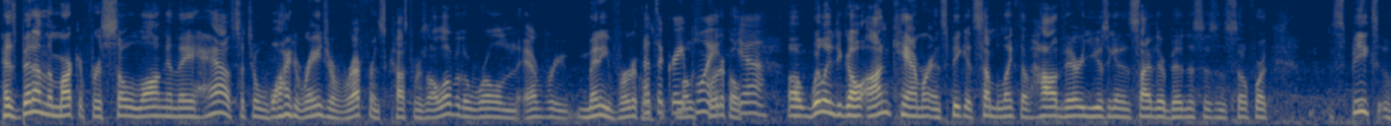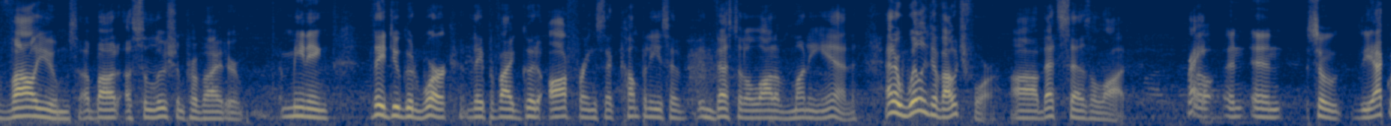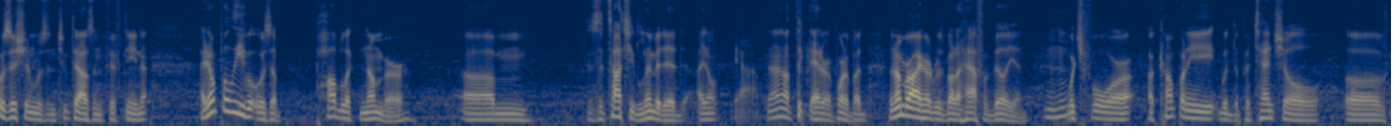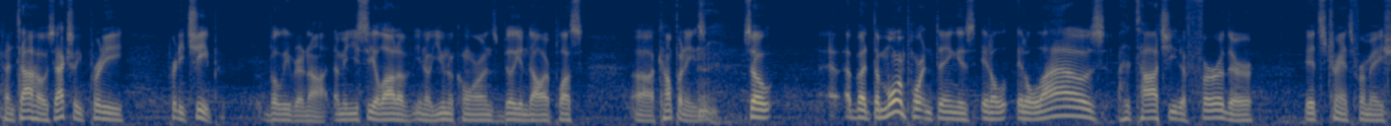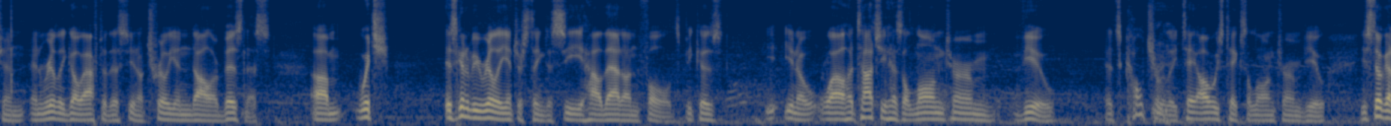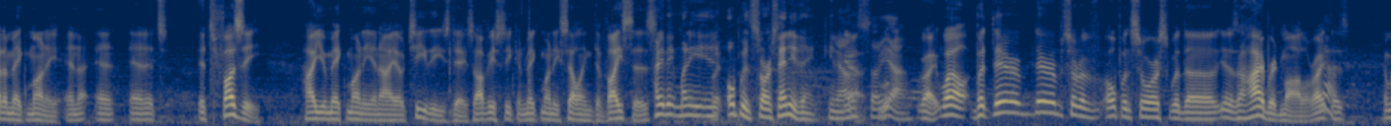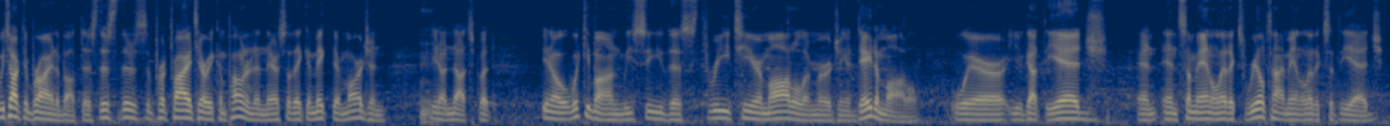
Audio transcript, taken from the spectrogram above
has been on the market for so long and they have such a wide range of reference customers all over the world in every, many verticals. That's a great most point, verticals, yeah. Uh, willing to go on camera and speak at some length of how they're using it inside their businesses and so forth, speaks volumes about a solution provider, meaning they do good work, they provide good offerings that companies have invested a lot of money in, and are willing to vouch for. Uh, that says a lot. Right. Well, and, and so the acquisition was in 2015. I don't believe it was a public number. Um, because Hitachi Limited, I don't, Yeah. I don't think they had a report, but the number I heard was about a half a 1000000000 Mhm. which for a company with the potential of Pentaho is actually pretty, pretty cheap, believe it or not. I mean, you see a lot of you know unicorns, billion dollar plus uh, companies. so, uh, but the more important thing is it it allows Hitachi to further its transformation and really go after this you know trillion dollar business, um, which is going to be really interesting to see how that unfolds because you know while Hitachi has a long-term view, it's culturally ta always takes a long-term view. You still got to make money, and and and it's it's fuzzy how you make money in IoT these days. Obviously, you can make money selling devices. How do you make money in open source anything, you know? Yeah. So yeah. Right. Well, but they're they're sort of open source with a you know, it's a hybrid model, right? Yeah. There's- and we talked to Brian about this. There's there's a proprietary component in there, so they can make their margin, you know, nuts. But you know, Wikibon, we see this three-tier model emerging, a data model, where you've got the edge and and some analytics, real-time analytics at the edge.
